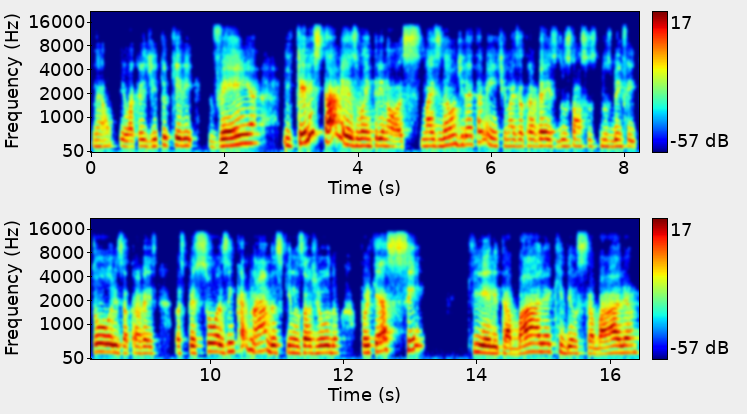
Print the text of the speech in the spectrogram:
Não, eu acredito que ele venha e que ele está mesmo entre nós, mas não diretamente, mas através dos nossos dos benfeitores, através das pessoas encarnadas que nos ajudam, porque é assim que ele trabalha, que Deus trabalha.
